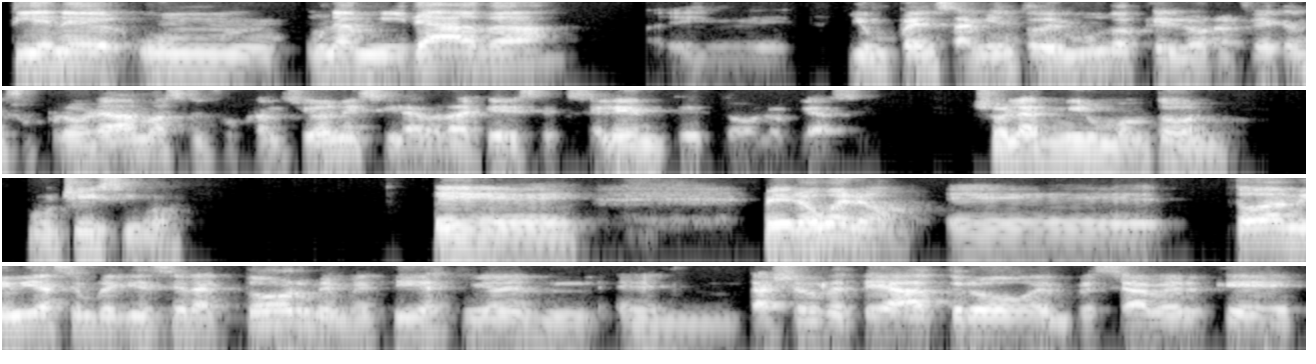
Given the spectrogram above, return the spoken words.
tiene un- una mirada eh, y un pensamiento del mundo que lo refleja en sus programas, en sus canciones, y la verdad que es excelente todo lo que hace. Yo la admiro un montón, muchísimo. Eh, pero bueno, toda mi vida siempre quise ser actor, me metí a estudiar en, taller de teatro, empecé a ver que,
